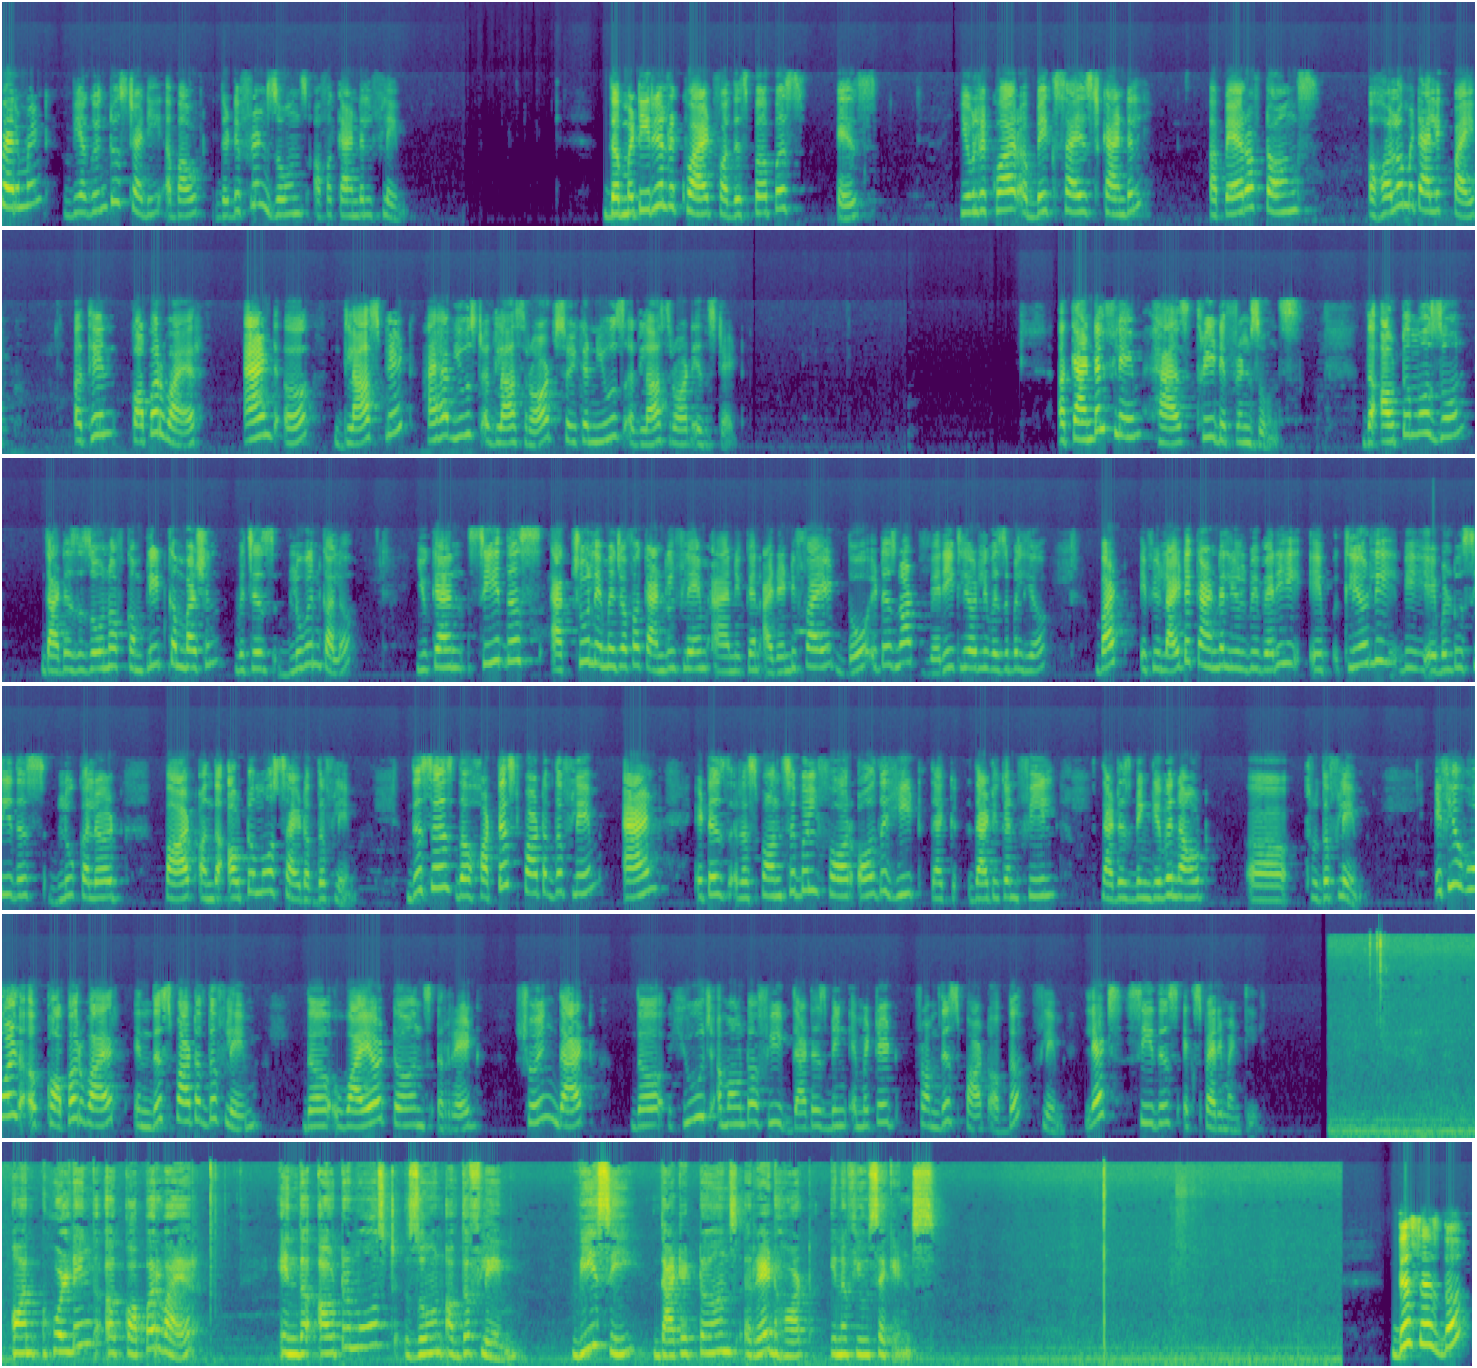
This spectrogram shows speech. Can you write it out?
experiment, we are going to study about the different zones of a candle flame. The material required for this purpose is you will require a big sized candle, a pair of tongs, a hollow metallic pipe, a thin copper wire and a glass plate. I have used a glass rod so you can use a glass rod instead. A candle flame has three different zones. The outermost zone that is the zone of complete combustion which is blue in color. You can see this actual image of a candle flame and you can identify it though it is not very clearly visible here. But if you light a candle you will be very clearly be able to see this blue colored part on the outermost side of the flame. This is the hottest part of the flame and it is responsible for all the heat that, that you can feel that is being given out uh, through the flame. If you hold a copper wire in this part of the flame, the wire turns red showing that the huge amount of heat that is being emitted from this part of the flame. Let's see this experimentally. On holding a copper wire in the outermost zone of the flame, we see that it turns red hot in a few seconds. This is the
